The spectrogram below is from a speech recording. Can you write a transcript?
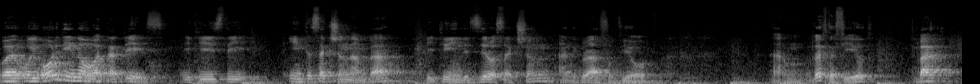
well, we already know what that is. It is the intersection number between the zero section and the graph of your um, vector field. But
